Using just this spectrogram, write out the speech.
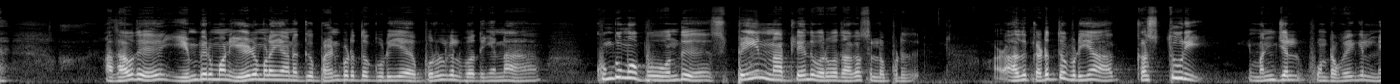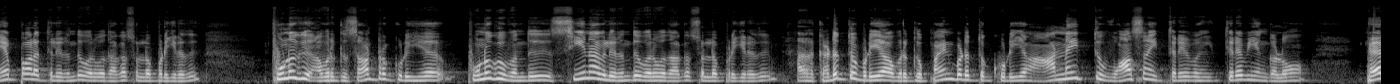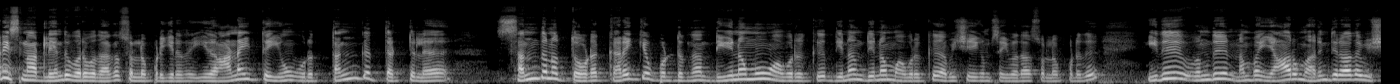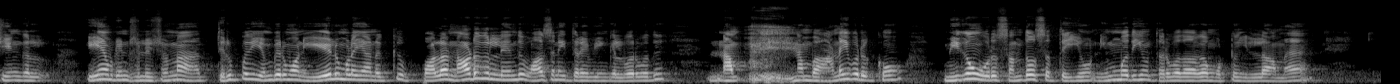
அதாவது எம்பெருமான் ஏழுமலையானுக்கு பயன்படுத்தக்கூடிய பொருள்கள் பார்த்திங்கன்னா குங்குமப்பூ வந்து ஸ்பெயின் நாட்டிலேருந்து வருவதாக சொல்லப்படுது. அதுக்கு அடுத்தபடியாக கஸ்தூரி மஞ்சள் போன்ற வகைகள் நேபாளத்திலிருந்து வருவதாக சொல்லப்படுகிறது. புனுகு அவருக்கு சாற்றக்கூடிய புனுகு வந்து சீனாவிலிருந்து வருவதாக சொல்லப்படுகிறது. அதற்கு அடுத்தபடியாக அவருக்கு பயன்படுத்தக்கூடிய அனைத்து வாசனை திரவ திரவியங்களும் பாரிஸ் நாட்டிலேருந்து வருவதாக சொல்லப்படுகிறது. இது அனைத்தையும் ஒரு தங்க தட்டில் சந்தனத்தோட கரைக்கப்பட்டு தான் தினமும் அவருக்கு தினம் தினம் அவருக்கு அபிஷேகம் செய்வதாக சொல்லப்படுது. இது வந்து நம்ம யாரும் அறிந்திராத விஷயங்கள் ஏன் அப்படின்னு சொல்லி சொன்னால் திருப்பதி எம்பெருமான் ஏழுமலையானுக்கு பல நாடுகள்லேருந்து வாசனை திரவியங்கள் வருவது நம் நம்ம அனைவருக்கும் மிகவும் ஒரு சந்தோஷத்தையும் நிம்மதியும் தருவதாக மட்டும் இல்லாமல்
